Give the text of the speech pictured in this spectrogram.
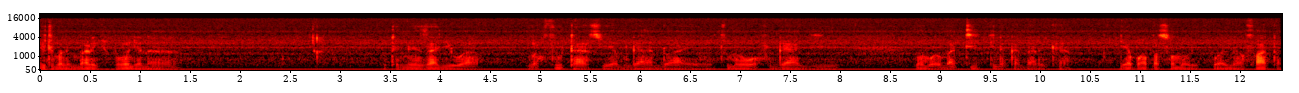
vitu mbalimbali pamoja na utengenezaji wa mafuta sio ya mgando hayo tunao wafugaji mambo ya batiki na kadhalika. Japo hapa somo lilikuwa linafuata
